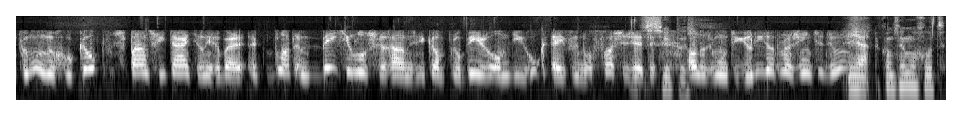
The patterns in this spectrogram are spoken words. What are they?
vermoedelijk goedkoop Spaans gitaartje liggen... waar het blad een beetje losgegaan is. Ik kan proberen om die hoek even nog vast te zetten. Super. Anders moeten jullie dat maar zien te doen. Ja, komt helemaal goed.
